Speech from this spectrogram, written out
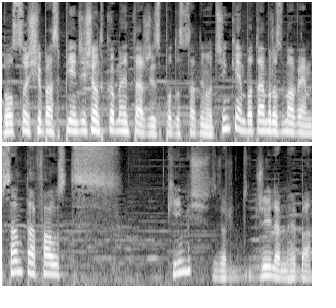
bo coś chyba z 50 komentarzy jest pod ostatnim odcinkiem, bo tam rozmawiałem Santa Faust z kimś, z Virgilem chyba,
